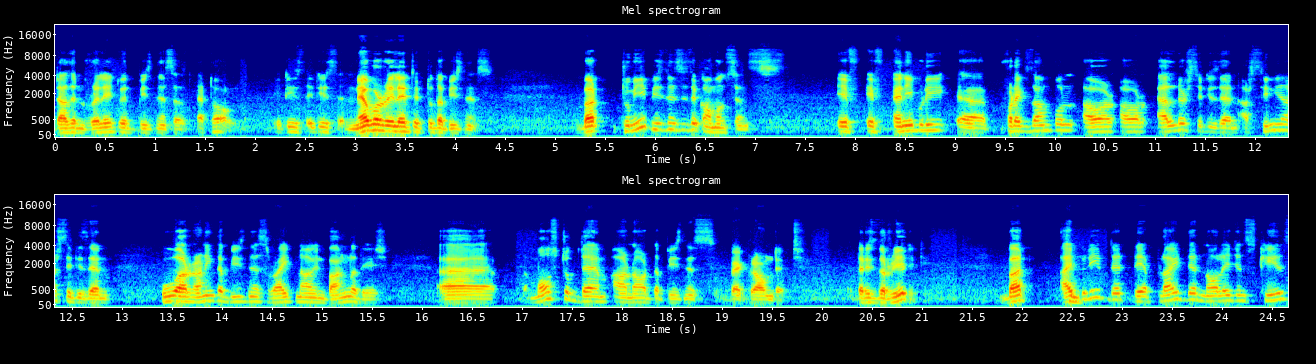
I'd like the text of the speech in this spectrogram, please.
doesn't relate with business at all. It is it is never related to the business. But to me, business is a common sense. If if anybody, uh, for example, our our elder citizen, our senior citizen, who are running the business right now in Bangladesh, uh, most of them are not the business backgrounded. That is the reality. But I believe that they applied their knowledge and skills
